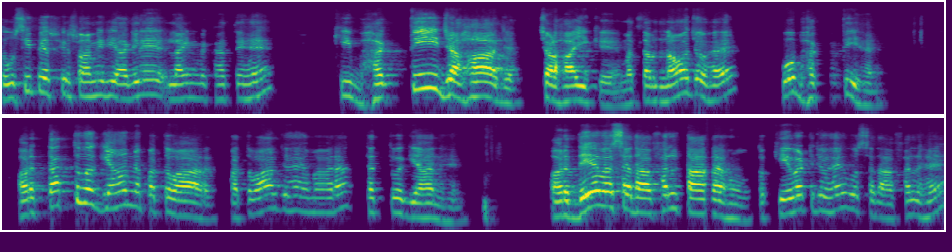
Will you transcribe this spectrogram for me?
तो उसी पे फिर स्वामी जी अगले लाइन में कहते हैं कि भक्ति जहाज़ चढ़ाई के मतलब नौ जो है, वो भक्ति है। और तत्व ज्ञान पतवार पतवार जो है हमारा तत्व ज्ञान है। और देव सदाफल तारा हूँ तो केवट जो है वो सदाफल है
